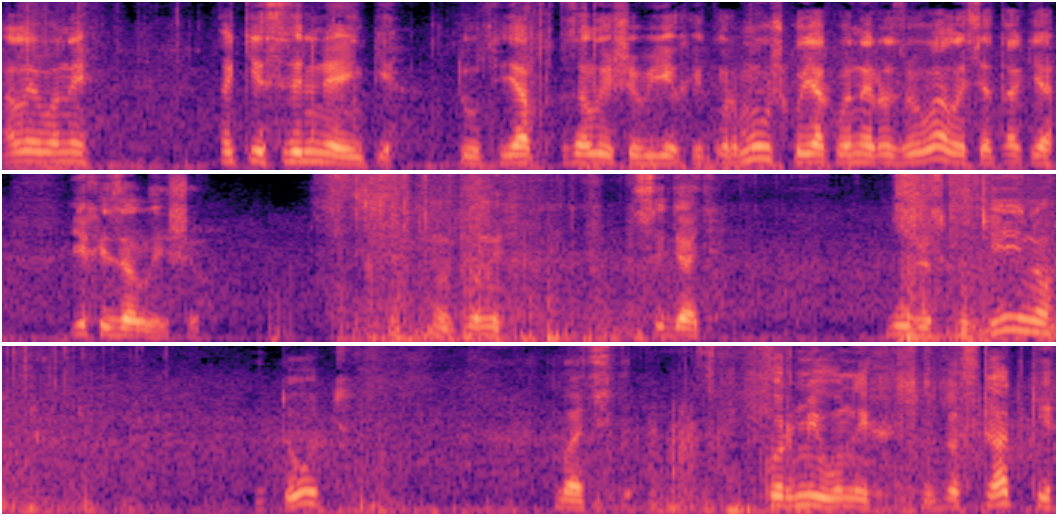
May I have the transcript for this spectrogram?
але вони такі сильненькі тут. Я залишив їх і кормушку, як вони розвивалися, так я їх і залишив. От вони сидять дуже спокійно. І Тут, бачите, кормів у них достатки,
